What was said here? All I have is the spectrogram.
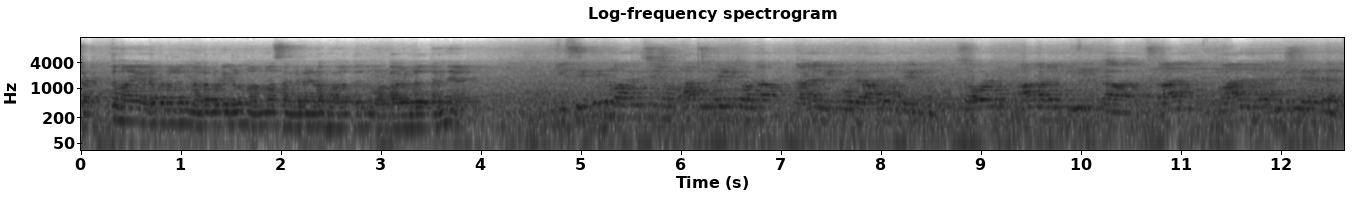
ശക്തമായ ഇടപെടലും നടപടികളും അമ്മ സംഘടനയുടെ ഭാഗത്തു നിന്നും ഉണ്ടാകേണ്ടത് തന്നെയാണ്. ഈ സിദ്ധിക്ക് ഭാഗത്തിന് ശേഷം ആ ചുമതലയ്ക്ക് വന്ന നടൻ ഇപ്പോൾ ഒരു ആരോപണം വരുന്നത് സ്വാഭാവികം ആ നടൻ ഈ ആ, സ്ഥാനം മാറി നിന്ന് അന്വേഷണം നേരിട്ടതല്ലേ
